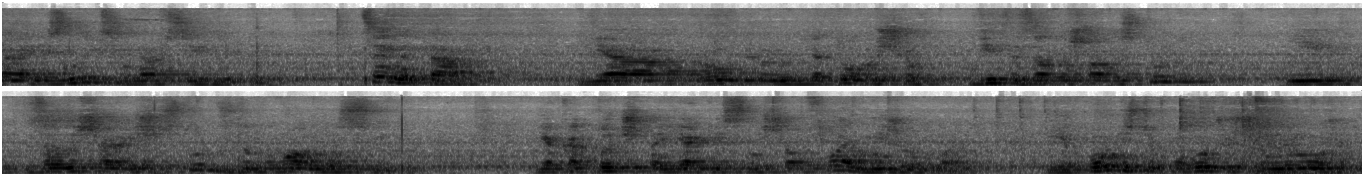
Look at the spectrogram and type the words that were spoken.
немає різниці на всіх дітей. Це не так. Я роблю для того, щоб діти залишались тут і, залишаючись тут, здобували освіту, яка точно якісніша офлайн, ніж онлайн. І я повністю погоджуюсь, що не можуть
